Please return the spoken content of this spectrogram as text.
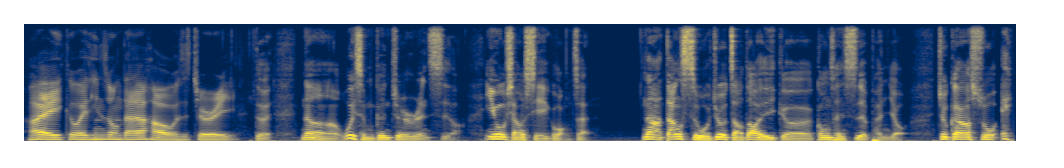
嗨，各位听众，大家好，我是 Jerry。对，那为什么跟 Jerry 认识啊？因为我想写一个网站。那当时我就找到了一个工程师的朋友，就跟他说：“哎、欸，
